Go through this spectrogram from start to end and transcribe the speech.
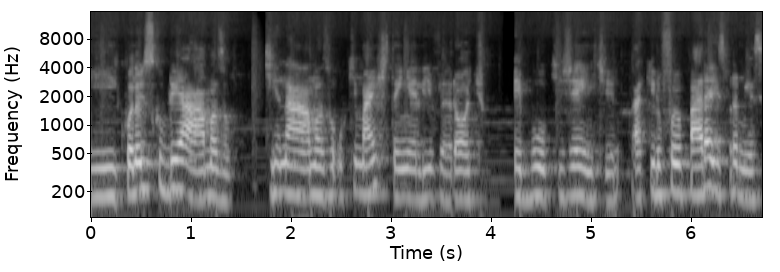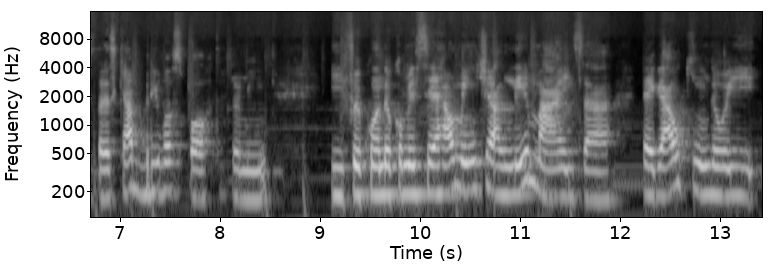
E quando eu descobri a Amazon, que na Amazon o que mais tem é livro erótico, e-book, gente, aquilo foi o paraíso para mim. Assim, parece que abriu as portas para mim. E foi quando eu comecei a, realmente a ler mais, a pegar o Kindle e,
